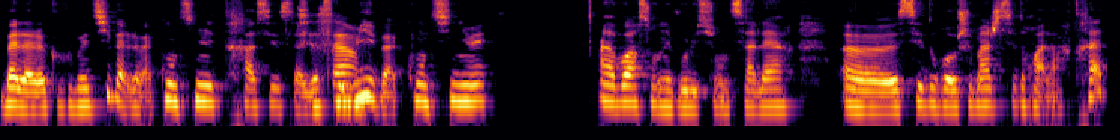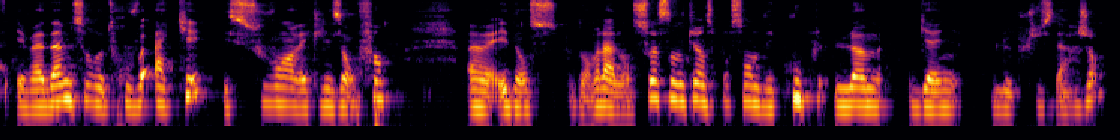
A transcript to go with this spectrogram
bah, la, locomotive, elle va continuer de tracer. C'est-à-dire que lui, il va continuer avoir son évolution de salaire, ses droits au chômage, ses droits à la retraite, et madame se retrouve hackée, et souvent avec les enfants. Et dans, voilà, dans 75% des couples, l'homme gagne le plus d'argent,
